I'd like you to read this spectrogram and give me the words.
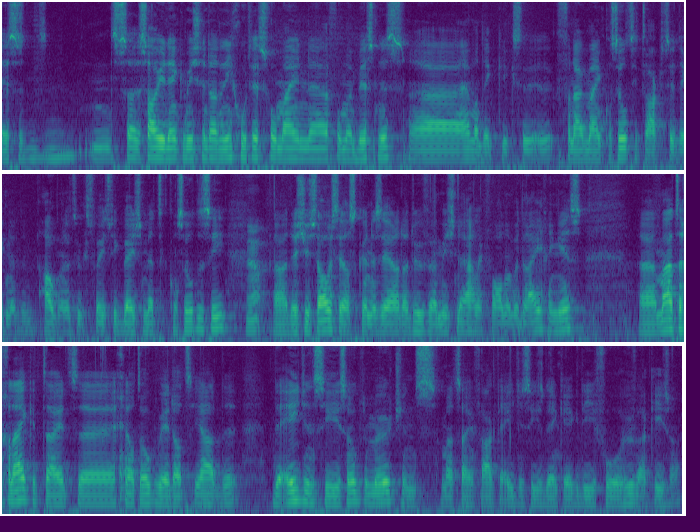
is het, zou je denken misschien dat het niet goed is voor mijn, voor mijn business. Hè, want ik, ik, vanuit mijn consultietrakt zit ik, hou ik me natuurlijk specifiek bezig met consultancy. Ja. dus je zou zelfs kunnen zeggen dat HUVA misschien eigenlijk vooral een bedreiging is. Uh, maar tegelijkertijd uh, geldt ook weer dat ja, de, de agencies en ook de merchants, maar het zijn vaak de agencies denk ik die voor Huva kiezen,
